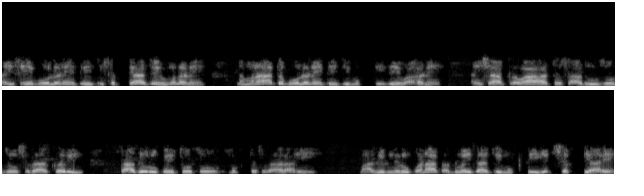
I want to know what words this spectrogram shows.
ऐसे बोलणे त्याची सत्याचे उमलणे. नमनात बोलणे त्याची मुक्तीचे वाहणे. ऐशा प्रवाहात साधू जो जो सदा करी साधू रूपे तो तो मुक्त सदा राही. मागील निरूपणात अद्वैताची मुक्ती हीच शक्ती आहे.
